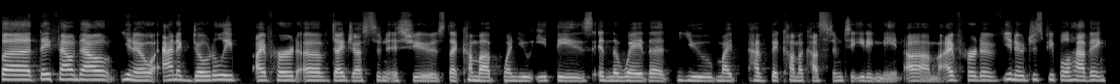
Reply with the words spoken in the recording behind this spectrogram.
but they found out, you know, anecdotally, I've heard of digestion issues that come up when you eat these in the way that you might have become accustomed to eating meat. Um, I've heard of, you know, just people having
